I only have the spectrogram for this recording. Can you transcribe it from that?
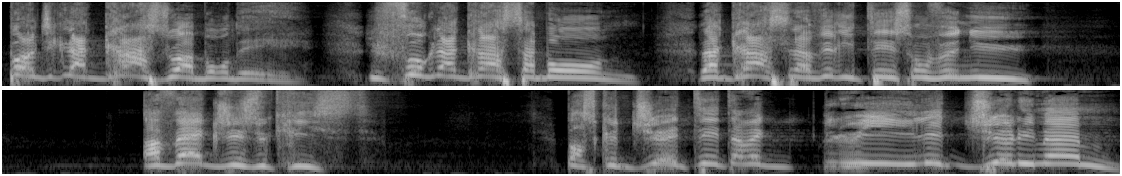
Paul dit que la grâce doit abonder. Il faut que la grâce abonde. La grâce et la vérité sont venues avec Jésus-Christ. Parce que Dieu était avec lui, il est Dieu lui-même.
